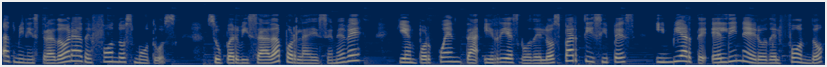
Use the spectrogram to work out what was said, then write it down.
Administradora de Fondos Mutuos, supervisada por la SMB, quien por cuenta y riesgo de los partícipes invierte el dinero del fondo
